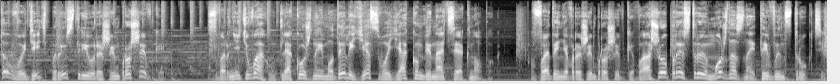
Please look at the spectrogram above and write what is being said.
то введіть пристрій у режим прошивки. Зверніть увагу, для кожної моделі є своя комбінація кнопок. Введення в режим прошивки вашого пристрою можна знайти в інструкції.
